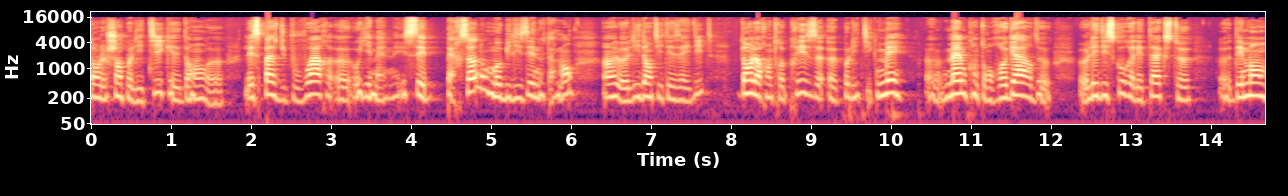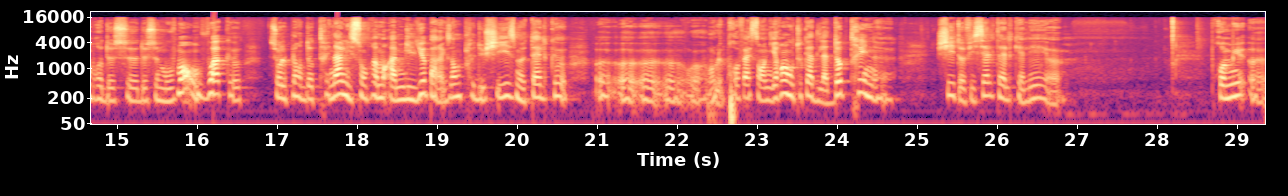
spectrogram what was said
dans le champ politique et dans euh, l'espace du pouvoir euh, au Yémen. Et ces personnes ont mobilisé notamment hein, l'identité zaïdite dans leur entreprise euh, politique. Mais même quand on regarde les discours et les textes des membres de ce, de ce, mouvement, on voit que sur le plan doctrinal, ils sont vraiment à milieu, par exemple, du chiisme tel que on le professe en Iran, en tout cas de la doctrine chiite officielle telle qu'elle est promu euh,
